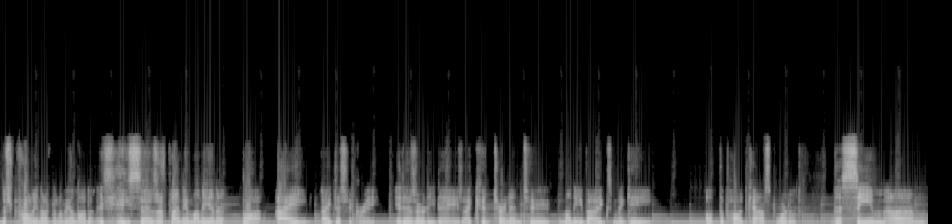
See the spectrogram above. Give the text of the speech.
There's probably not going to be a lot of. He says there's plenty of money in it, but I I disagree. It is early days. I could turn into Moneybags McGee of the podcast world. This same, um,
